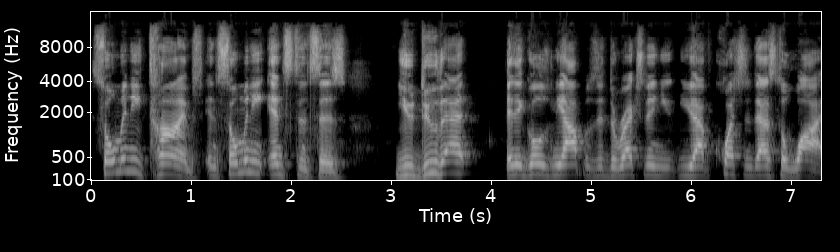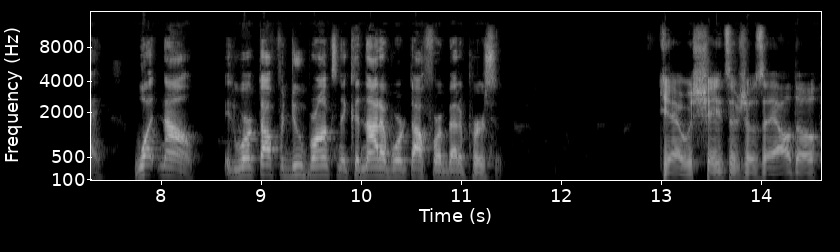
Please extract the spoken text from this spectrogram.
So many times, in so many instances, you do that and it goes in the opposite direction and you, you have questions as to why. What now? It worked out for Do Bronx and it could not have worked out for a better person. Yeah, it was shades of Jose Aldo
